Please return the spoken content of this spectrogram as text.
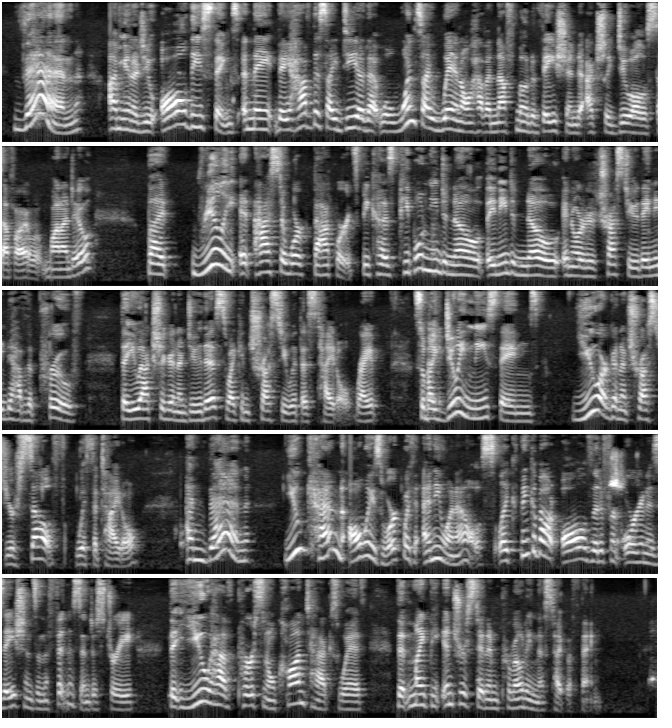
then I'm going to do all these things, and they they have this idea that well, once I win, I'll have enough motivation to actually do all the stuff I want to do. But really, it has to work backwards because people need to know. They need to know in order to trust you. They need to have the proof that you actually going to do this, so I can trust you with this title, right? So by doing these things, you are going to trust yourself with the title, and then you can always work with anyone else. Like, think about all of the different organizations in the fitness industry that you have personal contacts with that might be interested in promoting this type of thing.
